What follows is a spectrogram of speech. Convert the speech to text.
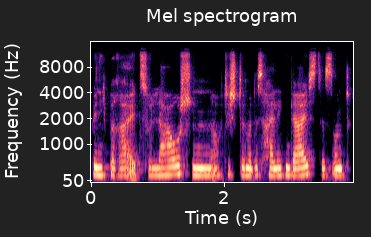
Bin ich bereit zu lauschen auf die Stimme des Heiligen Geistes und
